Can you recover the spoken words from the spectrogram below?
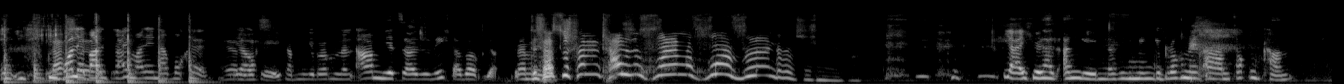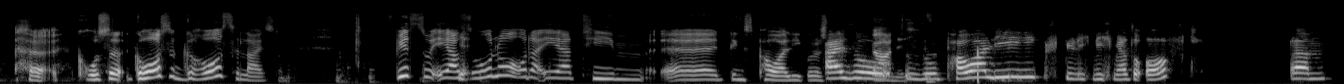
ey, ich spiele Volleyball dreimal in der Woche. Ja, Ja, okay, ich habe einen gebrochenen Arm jetzt also nicht, aber ja. Das hast du schon tausend Folgen vorgesehen. aber Das ist mir egal. Ja, ich will halt angeben, dass ich mit einem gebrochenen Arm zocken kann. Große, große, große Leistung. Spielst du eher Ja. Solo oder eher Team äh, Dings Power League oder so? Also, Gar nicht. so Power League spiele ich nicht mehr so oft. Ähm,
